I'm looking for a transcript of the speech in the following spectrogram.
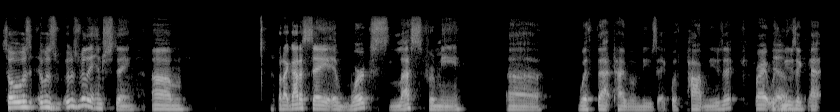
So it was it was it was really interesting. Um, but I gotta say, it works less for me uh, with that type of music, with pop music, right? With Yeah. music that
